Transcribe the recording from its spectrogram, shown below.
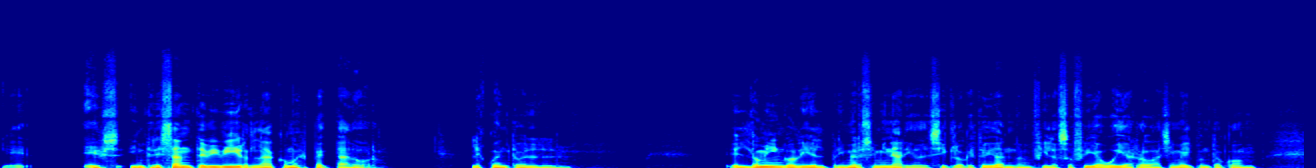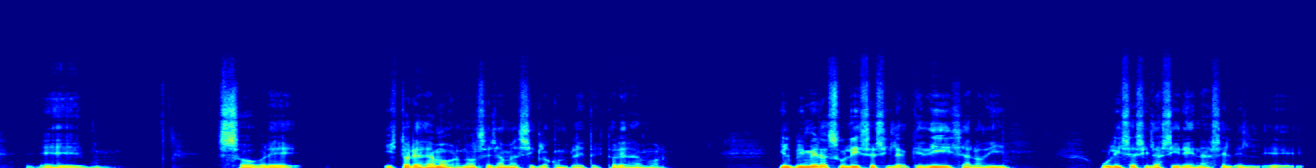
eh, es interesante vivirla como espectador. Les cuento el, el domingo di el primer seminario del ciclo que estoy dando en filosofiaui.gmail.com eh, sobre historias de amor, ¿no? Se llama el ciclo completo, historias de amor. Y el primero es Ulises, y que di, ya lo di, Ulises y las sirenas. Eh,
